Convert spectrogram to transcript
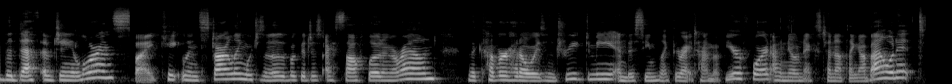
The Death of Jane Lawrence by Caitlin Starling, which is another book that just I saw floating around. The cover had always intrigued me, and this seems like the right time of year for it. I know next to nothing about it,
